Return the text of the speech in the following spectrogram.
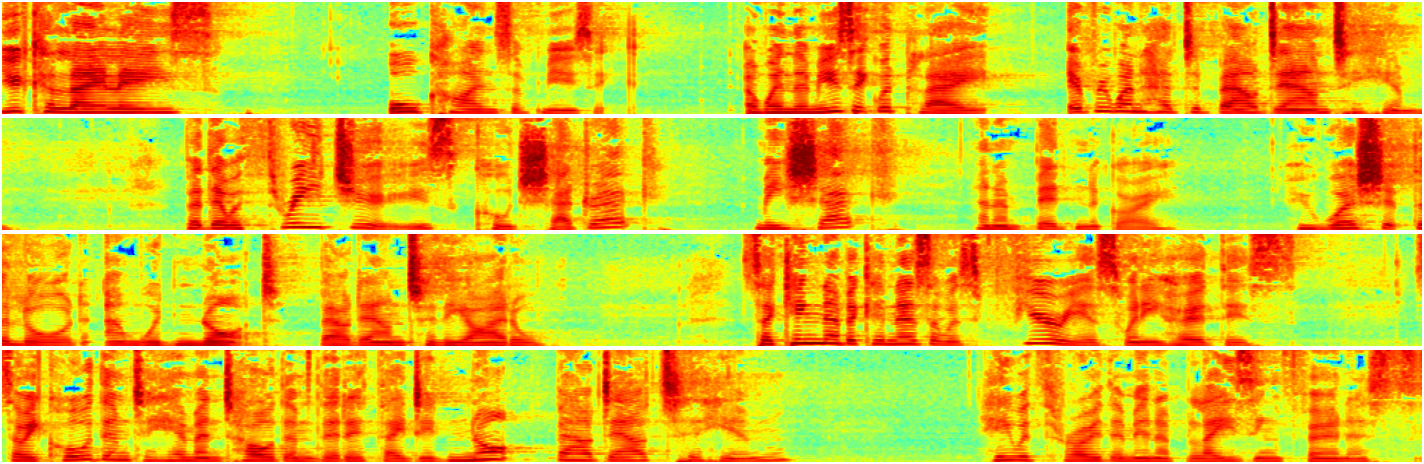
ukuleles, all kinds of music. And when the music would play, everyone had to bow down to him. But there were three Jews called Shadrach, Meshach, and Abednego who worshipped the Lord and would not bow down to the idol. So King Nebuchadnezzar was furious when he heard this. So he called them to him and told them that if they did not bow down to him, he would throw them in a blazing furnace.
